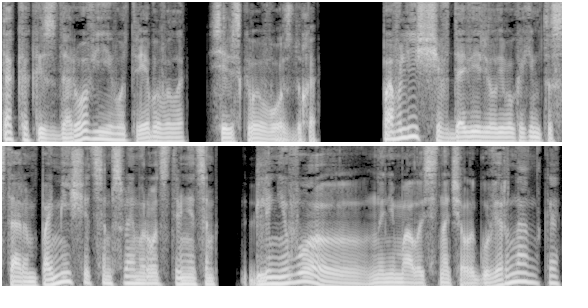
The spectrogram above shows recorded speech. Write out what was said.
так как и здоровье его требовало сельского воздуха, Павлищев доверил его каким-то старым помещицам, своим родственницам. Для него нанималась сначала гувернантка,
